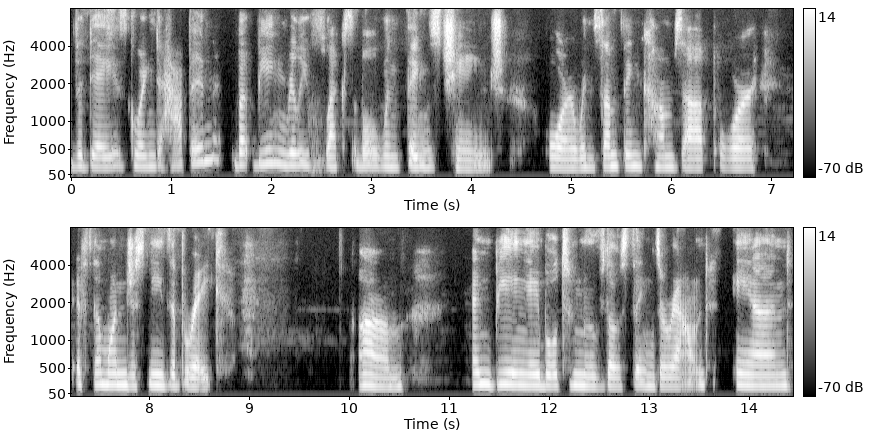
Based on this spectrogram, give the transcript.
the day is going to happen, but being really flexible when things change or when something comes up or if someone just needs a break. Um, and being able to move those things around and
